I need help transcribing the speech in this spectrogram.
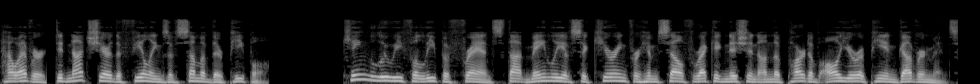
however, did not share the feelings of some of their people. King Louis-Philippe of France thought mainly of securing for himself recognition on the part of all European governments,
